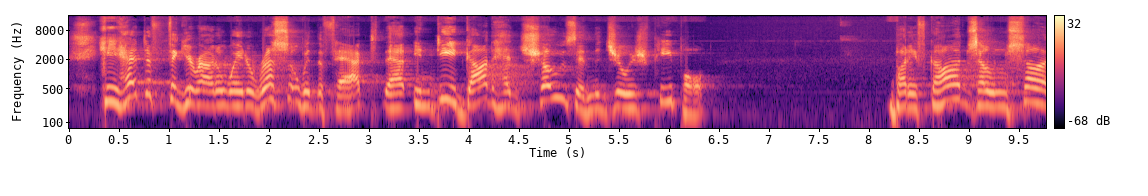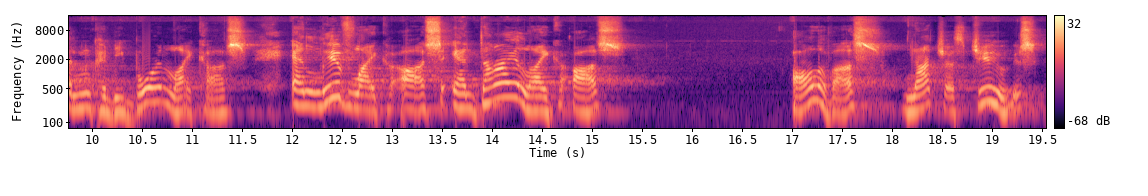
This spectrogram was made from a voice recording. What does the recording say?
he had to figure out a way to wrestle with the fact that indeed God had chosen the Jewish people but if God's own Son could be born like us and live like us and die like us, all of us, not just Jews,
